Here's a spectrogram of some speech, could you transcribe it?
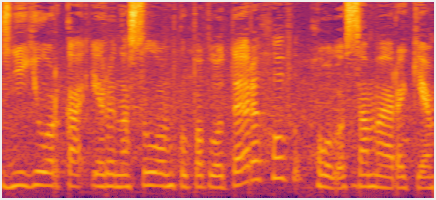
З Нью-Йорка Ірина Соломко, Павло Терехов, Голос Америки.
